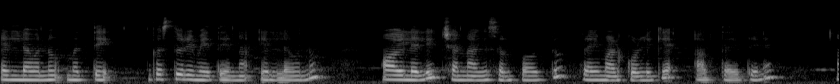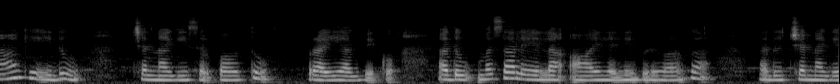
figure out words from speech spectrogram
ಎಲ್ಲವನ್ನು, ಮತ್ತು ಕಸ್ತೂರಿ ಮೇಥಿಯನ್ನು ಎಲ್ಲವನ್ನು ಆಯಿಲಲ್ಲಿ ಚೆನ್ನಾಗಿ ಸ್ವಲ್ಪ ಹೊತ್ತು ಫ್ರೈ ಮಾಡ್ಕೊಳ್ಳಿಕ್ಕೆ ಹಾಕ್ತಾಯಿದ್ದೇನೆ ಹಾಗೆ ಇದು ಚೆನ್ನಾಗಿ ಸ್ವಲ್ಪ ಹೊತ್ತು ಫ್ರೈ ಆಗಬೇಕು. ಅದು ಮಸಾಲೆ ಎಲ್ಲ ಆಯಿಲಲ್ಲಿ ಬಿಡುವಾಗ ಅದು ಚೆನ್ನಾಗಿ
